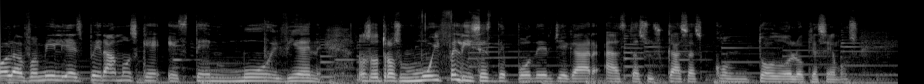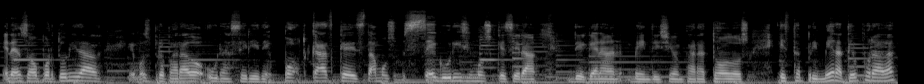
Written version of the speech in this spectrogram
Hola familia, esperamos que estén muy bien. Nosotros muy felices de poder llegar hasta sus casas con todo lo que hacemos. En esta oportunidad hemos preparado una serie de podcasts que estamos segurísimos que será de gran bendición para todos. Esta primera temporada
